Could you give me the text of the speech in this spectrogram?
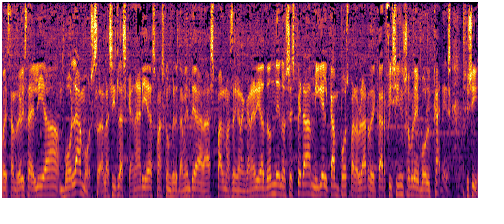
Nuestra entrevista del día, volamos a las Islas Canarias, más concretamente a las Palmas de Gran Canaria, donde nos espera Miguel Campos para hablar de car fishing sobre volcanes. Sí, sí,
